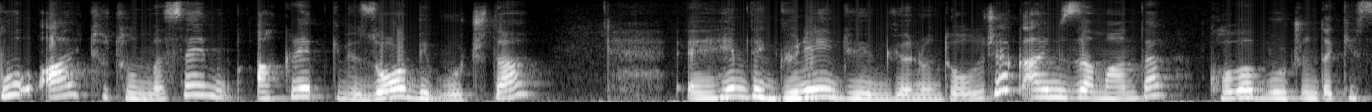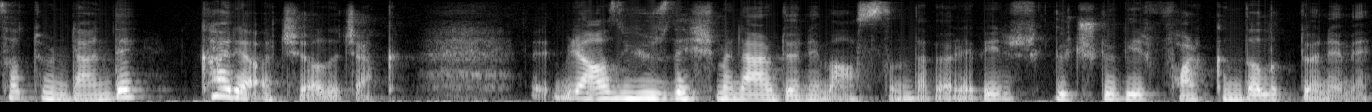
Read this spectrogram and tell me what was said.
Bu ay tutulması hem akrep gibi zor bir burçta e, hem de güney düğüm yönünde olacak. Aynı zamanda kova burcundaki satürnden de kare açı alacak. Biraz yüzleşmeler dönemi aslında böyle bir güçlü bir farkındalık dönemi.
